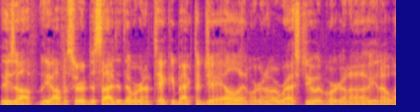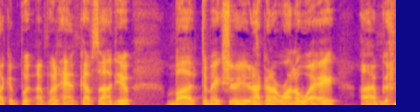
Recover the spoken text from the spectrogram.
These off the officer decided that we're going to take you back to jail and we're going to arrest you and we're going to, you know, I could put I put handcuffs on you, but to make sure you're not going to run away, I'm going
